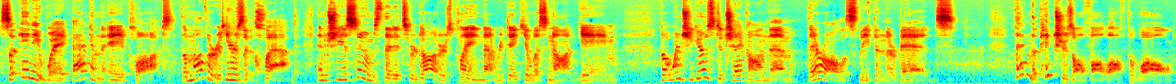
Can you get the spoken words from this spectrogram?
So anyway, back in the A plot, the mother hears a clap, and she assumes that it's her daughters playing that ridiculous non-game. But when she goes to check on them, they're all asleep in their beds. Then the pictures all fall off the wall.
